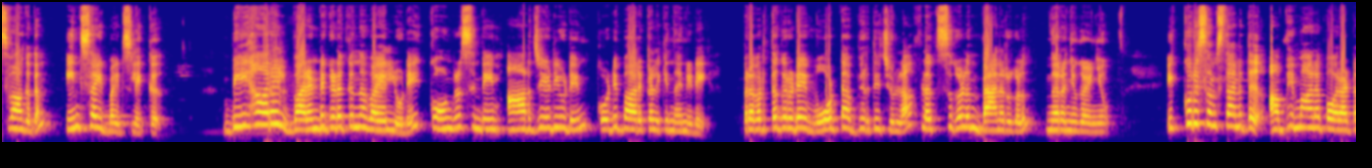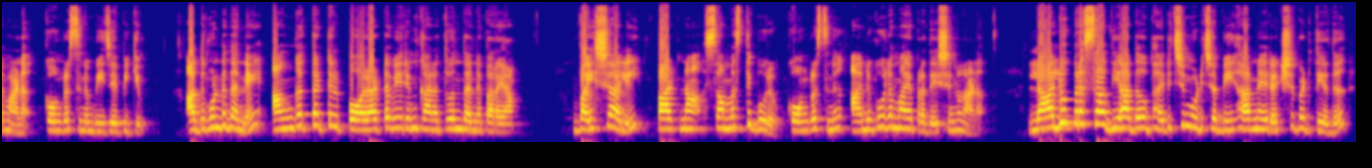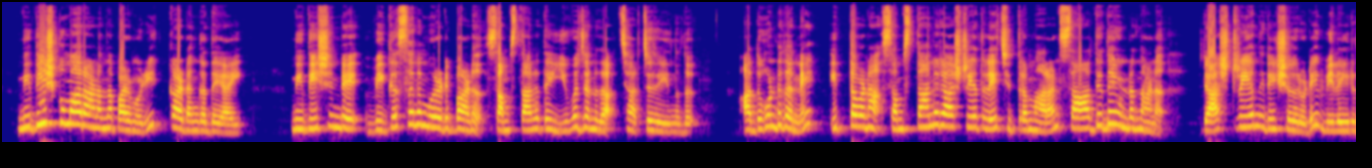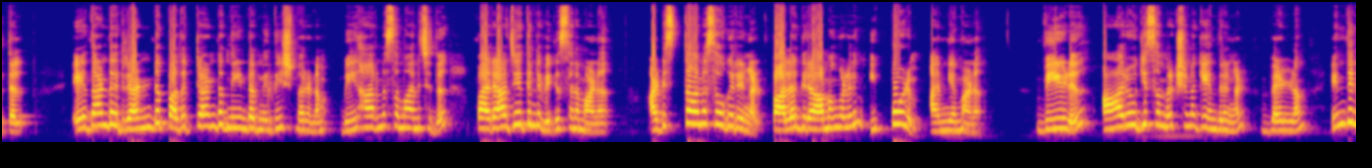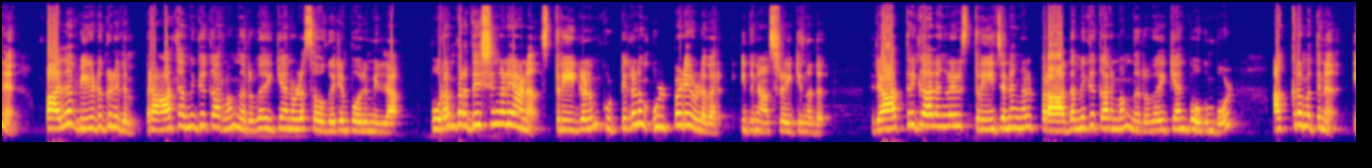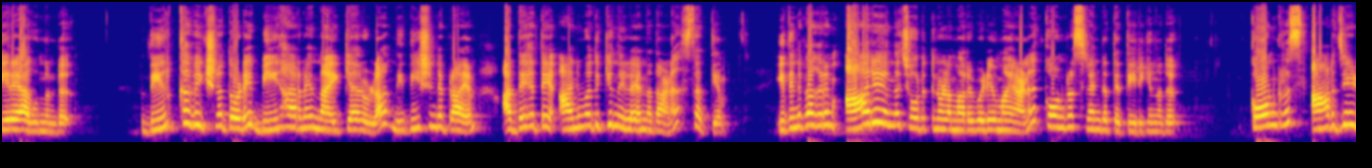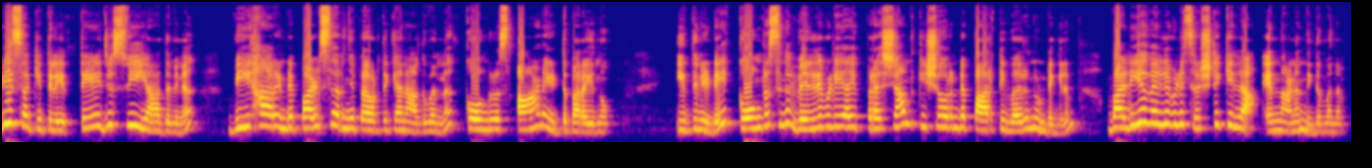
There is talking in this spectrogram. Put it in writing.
സ്വാഗതം. ഇൻസൈഡ് ബൈറ്റ്സിലേക്ക് ബീഹാറിൽ വരണ്ടു കിടക്കുന്ന വയലിലൂടെ കോൺഗ്രസിന്റെയും ആർ ജെ ഡിയുടെയും കൊടി പാറിക്കളിക്കുന്നതിനിടെ പ്രവർത്തകരുടെ വോട്ട് അഭ്യർത്ഥിച്ചുള്ള ഫ്ലക്സുകളും ബാനറുകളും നിറഞ്ഞു കഴിഞ്ഞു. ഇക്കുറി സംസ്ഥാനത്ത് അഭിമാന പോരാട്ടമാണ് കോൺഗ്രസിനും ബി ജെ പിക്കും. അതുകൊണ്ട് തന്നെ അങ്കത്തട്ടിൽ പോരാട്ടവീര്യം കനത്തുവെന്ന് തന്നെ പറയാം. വൈശാലി പാട്ന സമസ്തിപൂരും കോൺഗ്രസിന് അനുകൂലമായ പ്രദേശങ്ങളാണ്. ലാലു പ്രസാദ് യാദവ് ഭരിച്ചു മുടിച്ച ബീഹാറിനെ രക്ഷപ്പെടുത്തിയത് നിതീഷ് കുമാർ ആണെന്ന പഴമൊഴി കടങ്കഥയായി. നിതീഷിന്റെ വികസന മുരടിപ്പാണ് സംസ്ഥാനത്തെ യുവജനത ചർച്ച ചെയ്യുന്നത്. അതുകൊണ്ട് തന്നെ ഇത്തവണ സംസ്ഥാന രാഷ്ട്രീയത്തിലെ ചിത്രം മാറാൻ സാധ്യതയുണ്ടെന്നാണ് രാഷ്ട്രീയ നിരീക്ഷകരുടെ വിലയിരുത്തൽ. ഏതാണ്ട് രണ്ട് പതിറ്റാണ്ട് നീണ്ട നിതീഷ് ഭരണം ബീഹാറിന് സമ്മാനിച്ചത് പരാജയത്തിന്റെ വികസനമാണ്. അടിസ്ഥാന സൗകര്യങ്ങൾ പല ഗ്രാമങ്ങളിലും ഇപ്പോഴും അന്യമാണ്. വീട് ആരോഗ്യ സംരക്ഷണ കേന്ദ്രങ്ങൾ വെള്ളം എന്തിന് പല വീടുകളിലും പ്രാഥമിക കർമ്മം നിർവഹിക്കാനുള്ള സൗകര്യം പോലുമില്ല. പുറം പ്രദേശങ്ങളെയാണ് സ്ത്രീകളും കുട്ടികളും ഉൾപ്പെടെയുള്ളവർ ഇതിനാശ്രയിക്കുന്നത് രാത്രികാലങ്ങളിൽ സ്ത്രീജനങ്ങൾ പ്രാഥമിക കർമ്മം നിർവഹിക്കാൻ പോകുമ്പോൾ അക്രമത്തിന് ഇരയാകുന്നുണ്ട്. ദീർഘവീക്ഷണത്തോടെ ബീഹാറിനെ നയിക്കാനുള്ള നിതീഷിന്റെ പ്രായം അദ്ദേഹത്തെ അനുവദിക്കുന്നില്ല എന്നതാണ് സത്യം. ഇതിനു പകരം ആര് എന്ന ചോദ്യത്തിനുള്ള മറുപടിയുമായാണ് കോൺഗ്രസ് രംഗത്തെത്തിയിരിക്കുന്നത്. കോൺഗ്രസ് ആർ ജെ ഡി സഖ്യത്തിലെ തേജസ്വി യാദവിന് ബീഹാറിന്റെ പൾസ് എറിഞ്ഞ് പ്രവർത്തിക്കാനാകുമെന്ന് കോൺഗ്രസ് ആണയിട്ട് പറയുന്നു. ഇതിനിടെ കോൺഗ്രസിന് വെല്ലുവിളിയായി പ്രശാന്ത് കിഷോറിന്റെ പാർട്ടി വരുന്നുണ്ടെങ്കിലും വലിയ വെല്ലുവിളി സൃഷ്ടിക്കില്ല എന്നാണ് നിഗമനം.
